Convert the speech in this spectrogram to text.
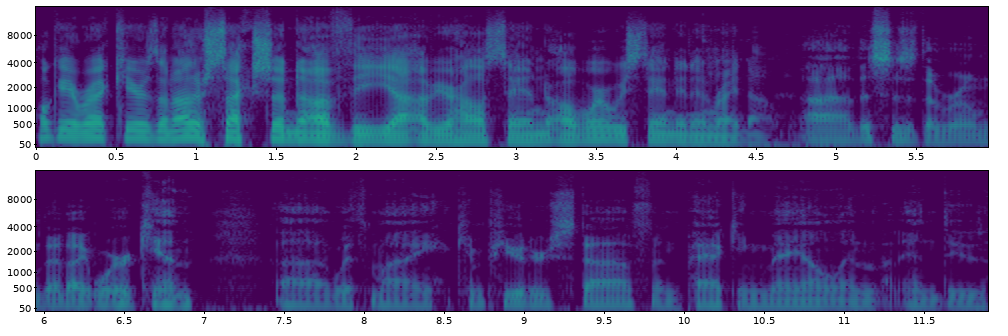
Okay, Rick. Here's another section of the uh, of your house, and uh, where are we standing in right now? Uh, this is the room that I work in uh, with my computer stuff and packing mail and, and do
